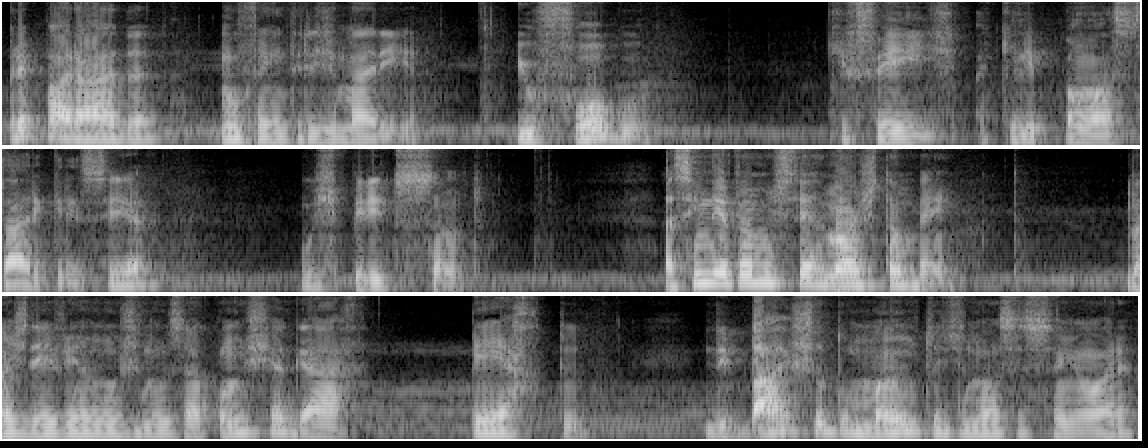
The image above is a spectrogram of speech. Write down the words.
preparada no ventre de Maria. E o fogo que fez aquele pão assar e crescer o Espírito Santo. Assim devemos ser nós também. Nós devemos nos aconchegar perto, debaixo do manto de Nossa Senhora,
